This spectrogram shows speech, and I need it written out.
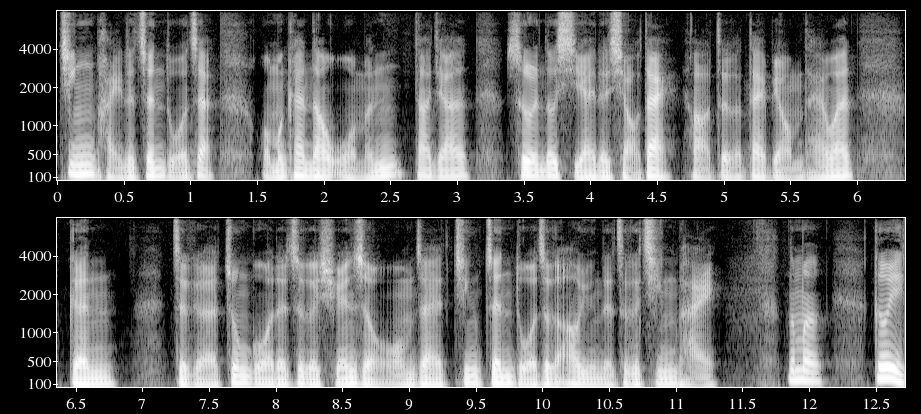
金牌的争夺战，我们看到我们大家所有人都喜爱的小戴，啊，这个代表我们台湾跟。这个中国的这个选手，我们在争争夺这个奥运的这个金牌。那么各位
